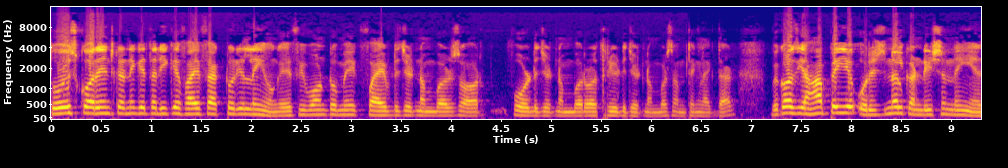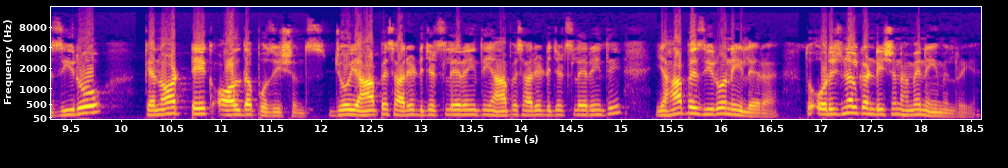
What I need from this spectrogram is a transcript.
तो इसको अरेंज करने के तरीके फाइव फैक्टोरियल नहीं होंगे। If you want to make five digit numbers और फोर डिजिट नंबर और three digit number something like that because यहाँ पे ये ओरिजिनल कंडीशन नहीं है। Zero cannot take all the positions जो यहाँ पे सारी डिजिट्स ले रही थी, यहाँ पे सारी डिजिट्स ले रही थी, यहाँ पे ज़ीरो नहीं ले रहा है। तो ओरिजिनल कंडीशन हमें नहीं मिल रही है।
